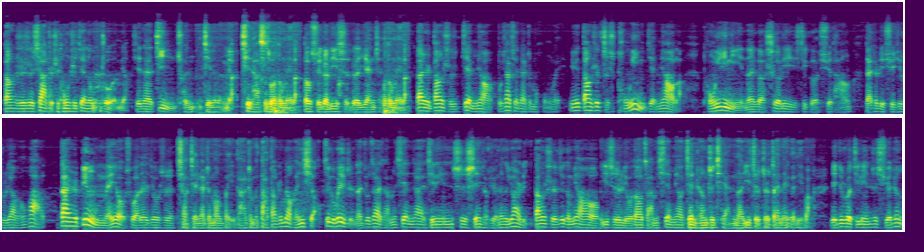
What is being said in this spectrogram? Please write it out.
当时是下旨是同时建了五座文庙，现在仅存吉林文庙，其他四座都没了，都随着历史的烟尘都没了。但是当时建庙不像现在这么宏伟，因为当时只是同意你建庙了。同意你那个设立这个学堂，在这里学习儒家文化了，但是并没有说的就是像现在这么伟大这么大。当时庙很小，这个位置呢就在咱们现在吉林市实验小学那个院里。当时这个庙一直留到咱们县庙建成之前呢，一直是在那个地方。也就是说，吉林市学政、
